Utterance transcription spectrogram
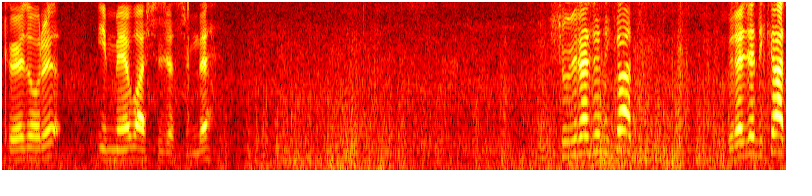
Köye doğru inmeye başlayacağız şimdi. Şu viraja dikkat. Viraja dikkat.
